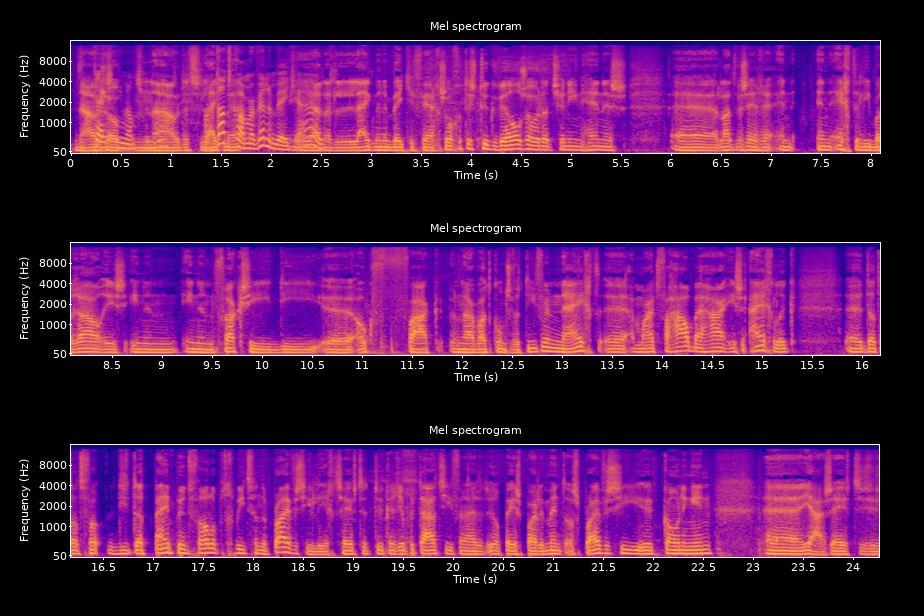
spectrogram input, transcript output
Nou, zo, nou dat, lijkt dat me, kwam er wel een beetje ja, uit. dat lijkt me een beetje vergezocht. Het is natuurlijk wel zo dat Janine Hennis, uh, laten we zeggen... een, een echte liberaal is in een, in een fractie... die uh, ook vaak naar wat conservatiever neigt. Uh, maar het verhaal bij haar is eigenlijk... dat dat, die, dat pijnpunt vooral op het gebied van de privacy ligt. Ze heeft natuurlijk een reputatie vanuit het Europees Parlement... als privacy-koningin. ja, ze heeft, ze,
